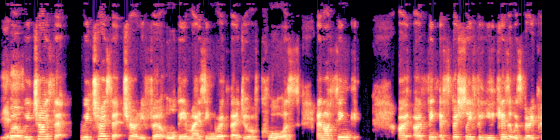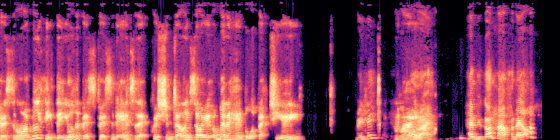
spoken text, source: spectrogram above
Yes. Well, we chose that. We chose that charity for all the amazing work they do, of course, and I think I, I, think, especially for you, Kez, it was very personal. And I really think that you're the best person to answer that question, darling. So I'm going to handle it back to you. Really? All right. Have you got half an hour?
